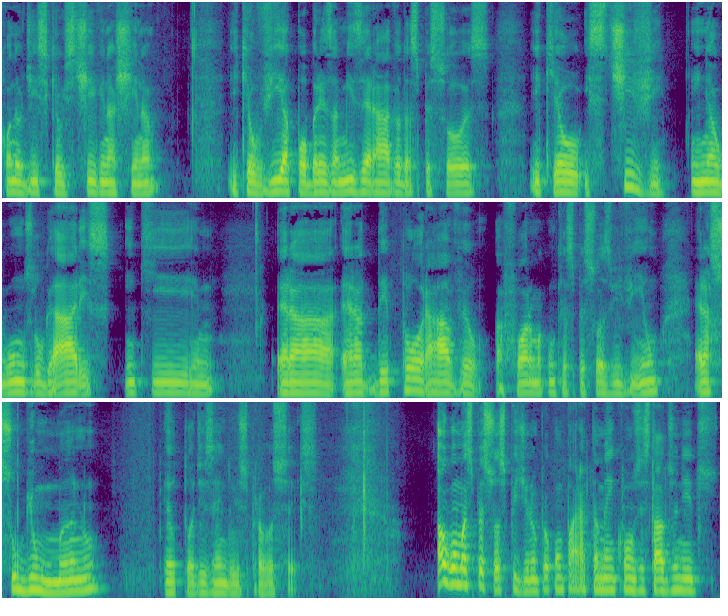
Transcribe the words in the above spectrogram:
quando eu disse que eu estive na China e que eu vi a pobreza miserável das pessoas e que eu estive em alguns lugares em que era, era deplorável a forma com que as pessoas viviam, era subhumano. Eu estou dizendo isso para vocês. Algumas pessoas pediram para eu comparar também com os Estados Unidos,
